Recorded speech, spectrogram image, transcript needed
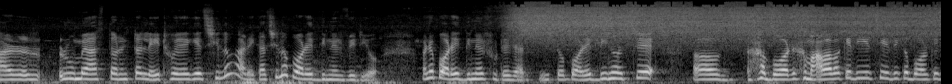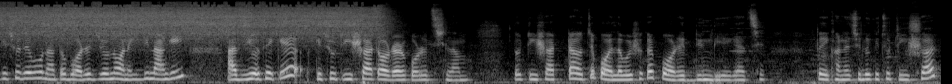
আর রুমে আসতে অনেকটা লেট হয়ে গেছিল, আর এটা ছিল পরের দিনের ভিডিও মানে পরের দিনের ফুটেজ আর কি। তো পরের দিন হচ্ছে বর, মা বাবাকে দিয়েছি, এদিকে বরকে কিছু দেবো না, তো বরের জন্য অনেক দিন আগেই আজিও থেকে কিছু টি শার্ট অর্ডার করেছিলাম। তো টি শার্টটা হচ্ছে পয়লা বৈশাখের পরের দিন দিয়ে গেছে। তো এখানে ছিল কিছু টি শার্ট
